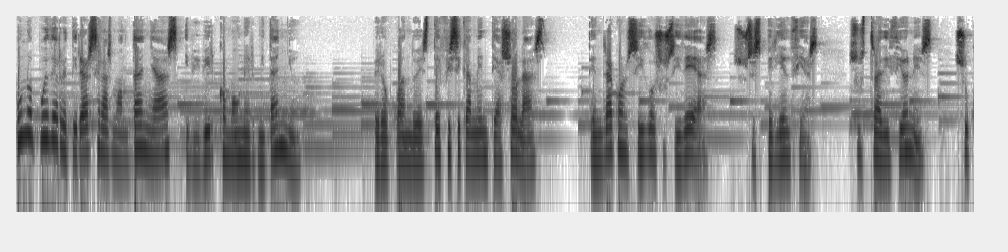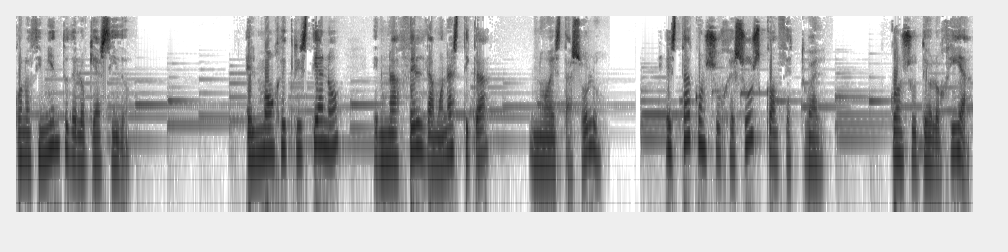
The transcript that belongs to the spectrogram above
Uno puede retirarse a las montañas y vivir como un ermitaño, pero cuando esté físicamente a solas, tendrá consigo sus ideas, sus experiencias, sus tradiciones, su conocimiento de lo que ha sido. El monje cristiano, en una celda monástica, no está solo. Está con su Jesús conceptual, con su teología,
